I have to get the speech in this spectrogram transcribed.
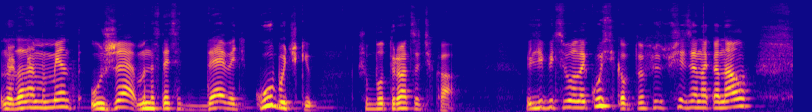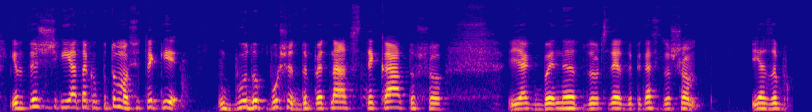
на даний момент уже мене стається 9 кубочків, щоб було 13к. Любіть свого лайкусика, підпишіться на канал. І підписчики, я так подумав, все-таки буду пушити до 15к, то що якби не до 20 до 15, то що я забув.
